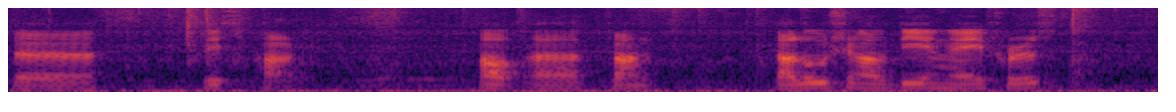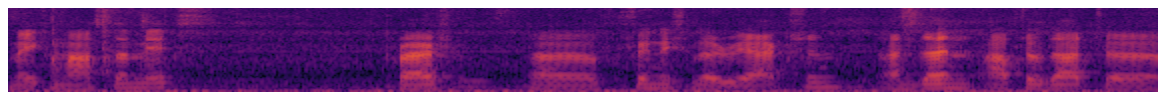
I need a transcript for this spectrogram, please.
the this part. Oh, uh, from dilution of DNA first, make a master mix, press, uh, finish the reaction, and then after that, uh,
